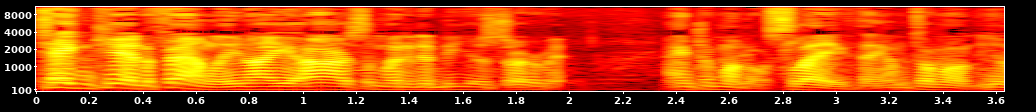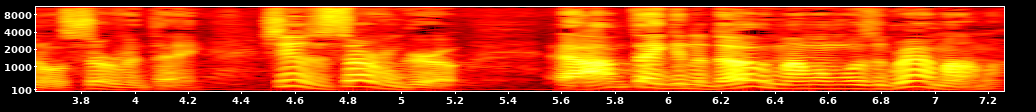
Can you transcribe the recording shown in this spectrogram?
taking care of the family. You know, you hire somebody to be your servant. I ain't talking about no slave thing. I'm talking about, you know, servant thing. She was a servant girl. I'm thinking that the other mama was a grandmama.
